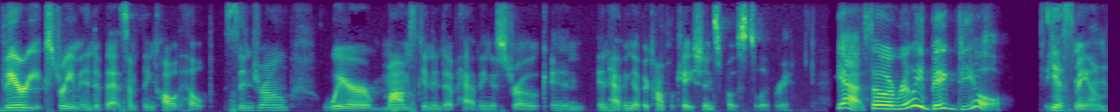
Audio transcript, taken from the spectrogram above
very extreme end of that, something called HELLP syndrome, where moms can end up having a stroke and, and having other complications post delivery. Yeah. So a really big deal. Yes, ma'am.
